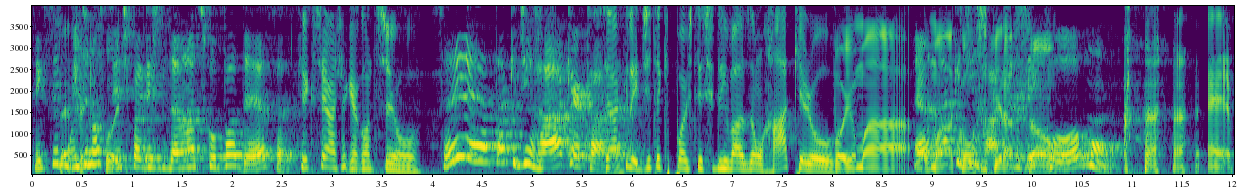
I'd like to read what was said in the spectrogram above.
Tem que ser você muito inocente para acreditar numa desculpa dessa. O que, que você acha que aconteceu? Isso aí é ataque de hacker, cara. Você acredita que pode ter sido invasão hacker ou. Foi uma, é uma conspiração? De hacker, não tem como. é,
